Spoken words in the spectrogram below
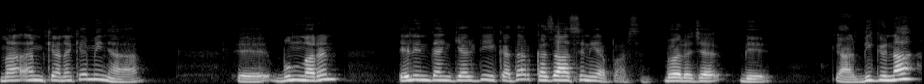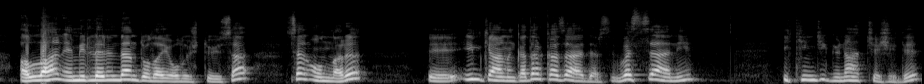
ma emkeneke minha. Ee, bunların elinden geldiği kadar kazasını yaparsın. Böylece bir yani bir günah Allah'ın emirlerinden dolayı oluştuysa sen onları e, imkanın kadar kaza edersin. Ve sani ikinci günah çeşidi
